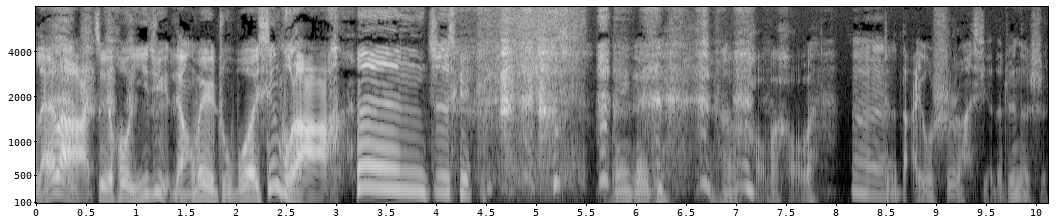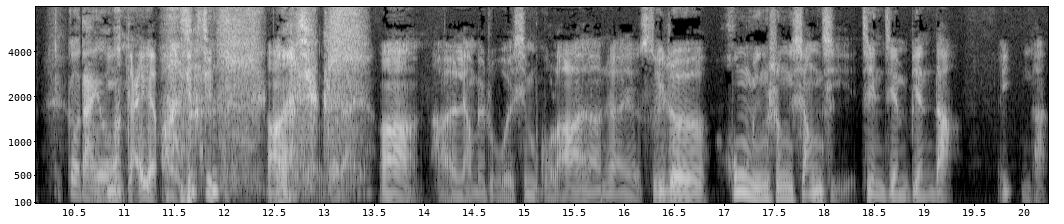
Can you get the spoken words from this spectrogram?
来了，最后一句，两位主播辛苦啦！哼，这可以可以可以，好吧好吧。嗯这个打油诗啊，写的真的是，这够打油给你改改吧，这这啊够打油。啊，好，两位主播辛苦了啊！这随着轰鸣声响起，渐渐变大，哎，你看，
